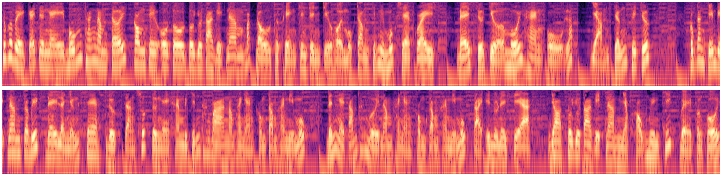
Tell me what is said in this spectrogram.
Thưa quý vị, kể từ ngày 4 tháng 5 tới, công ty ô tô Toyota Việt Nam bắt đầu thực hiện chương trình triệu hồi 191 xe Grace để sửa chữa mối hàng ụ lắp giảm chấn phía trước. Cục đăng kiểm Việt Nam cho biết đây là những xe được sản xuất từ ngày 29 tháng 3 năm 2021 đến ngày 8 tháng 10 năm 2021 tại Indonesia do Toyota Việt Nam nhập khẩu nguyên chiếc về phân phối.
